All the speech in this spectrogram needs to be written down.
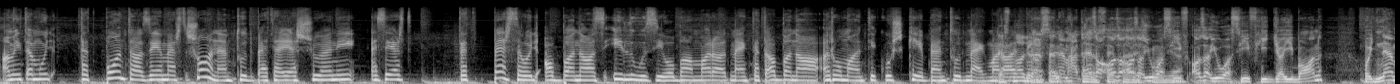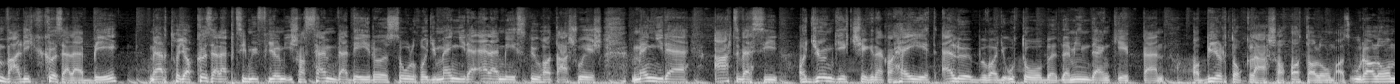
amit amúgy tehát pont azért, mert soha nem tud beteljesülni, ezért tehát persze, hogy abban az illúzióban marad meg, tehát abban a romantikus képben tud megmaradni. nagyon persze, nem, hát ez a, az, az, a jó a szív, az a jó a szív hídjaiban, hogy nem válik közelebbé, mert hogy a Közelebb című film is a szenvedélyről szól, hogy mennyire elemésztő hatású, és mennyire átveszi a gyöngétségnek a helyét előbb vagy utóbb, de mindenképpen a birtoklás, a hatalom, az uralom,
